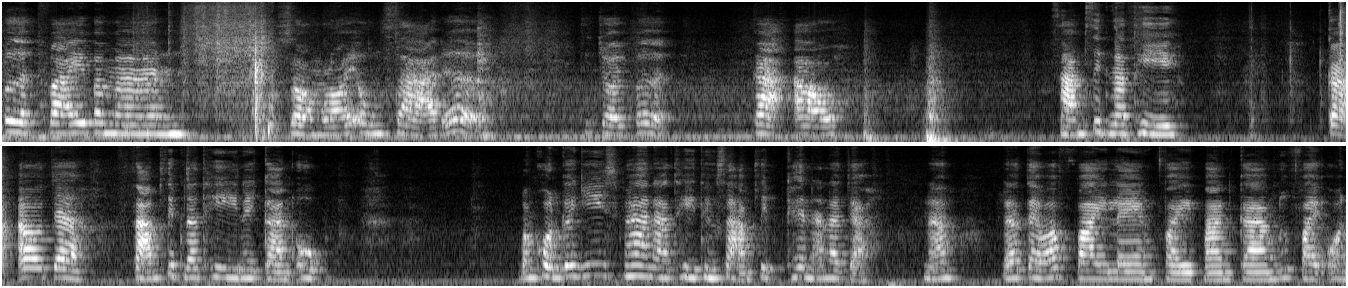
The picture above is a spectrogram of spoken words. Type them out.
เปิดไฟประมาณ 200 องศาเด้อ ที่จอยเปิด กะเอา 30 นาที กะเอาจะ 30 นาทีในการอบ บางคนก็ 25 นาทีถึง 30 แค่นั้นละจ้ะนะ แล้วแต่ว่าไฟแรงไฟปานกลางหรือไฟอ่อน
